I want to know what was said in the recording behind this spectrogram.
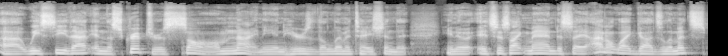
Uh, we see that in the scriptures, Psalm 90, and here's the limitation that, you know, it's just like man to say, I don't like God's limits.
